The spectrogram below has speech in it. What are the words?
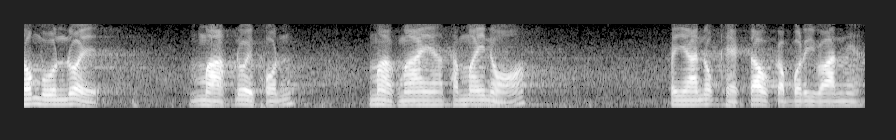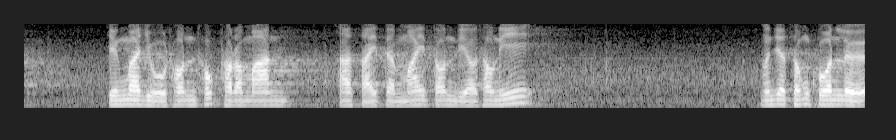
สมบูรณ์ด้วยหมากด้วยผล มากมายทำไมหนอ พญานกแขกเต้ากับบริวารเนี่ย จึงมาอยู่ทนทุกข์ทรมาน อาศัยแต่ไม้ต้นเดียวเท่านี้ มันจะสมควรหรือ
